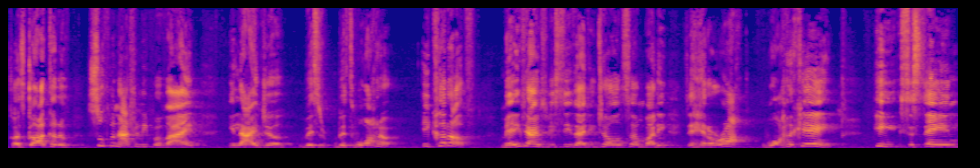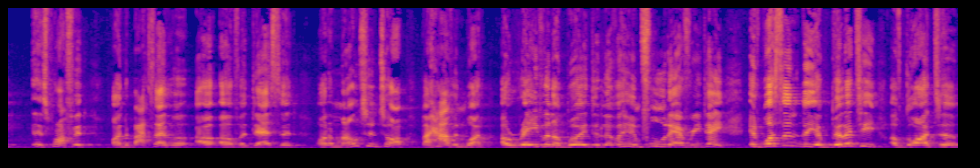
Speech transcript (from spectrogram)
because God could have supernaturally provided Elijah with, with water. He could have. Many times we see that he told somebody to hit a rock, water came. He sustained his prophet on the backside of a, uh, of a desert on a mountaintop by having what? A raven, a bird deliver him food every day. It wasn't the ability of God to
